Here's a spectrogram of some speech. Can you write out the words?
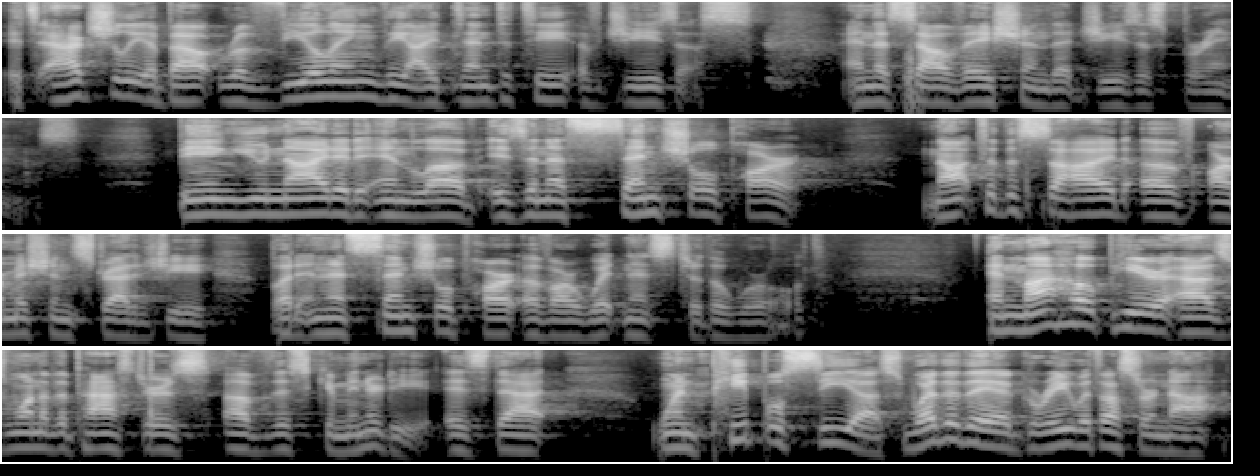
It's actually about revealing the identity of Jesus and the salvation that Jesus brings. Being united in love is an essential part, not to the side of our mission strategy, but an essential part of our witness to the world. And my hope here, as one of the pastors of this community, is that when people see us, whether they agree with us or not,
